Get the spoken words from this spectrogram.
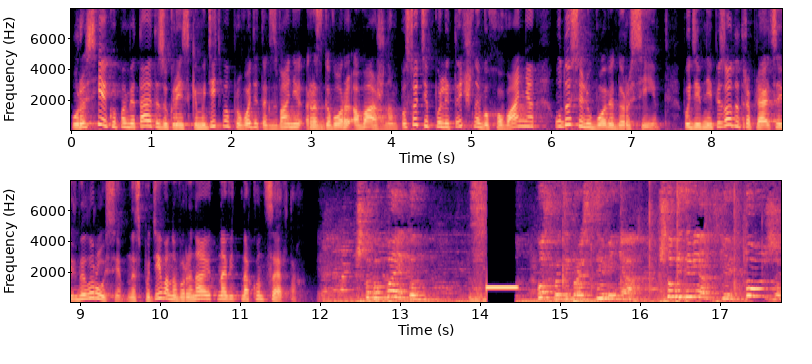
У Росії, як ви пам'ятаєте, з українськими дітьми проводять так звані розговори о важном, по суті, політичне виховання у дусі любові до Росії. Подібні епізоди трапляються і в Білорусі. Несподівано виринають навіть на концертах. Щоб Байден з Господи, прости мене, щоб Зеленський теж,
